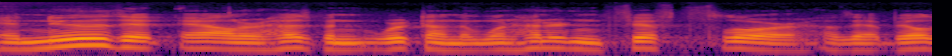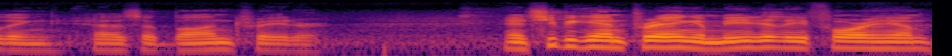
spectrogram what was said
and knew that Al, her husband, worked on the 105th floor of that building as a bond trader. And she began praying immediately for him.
